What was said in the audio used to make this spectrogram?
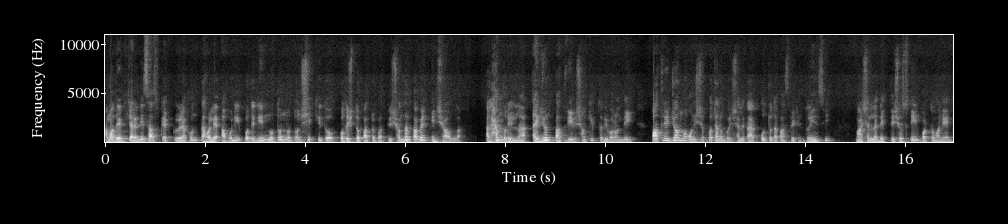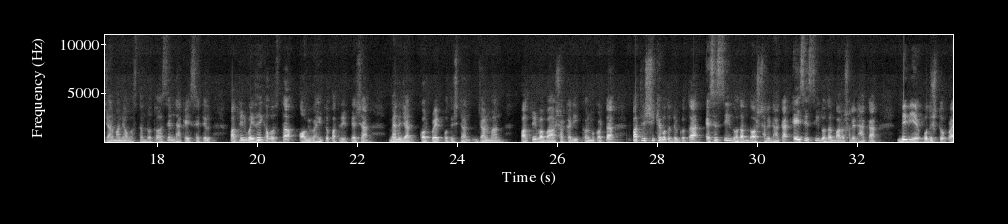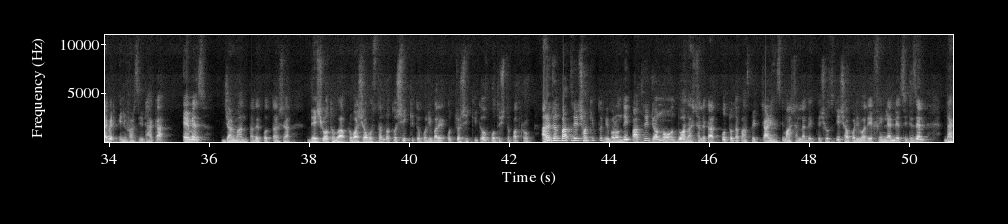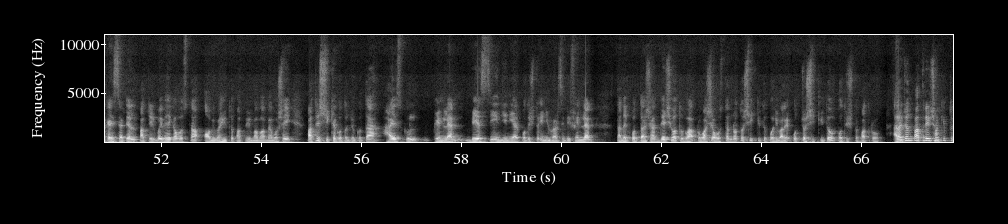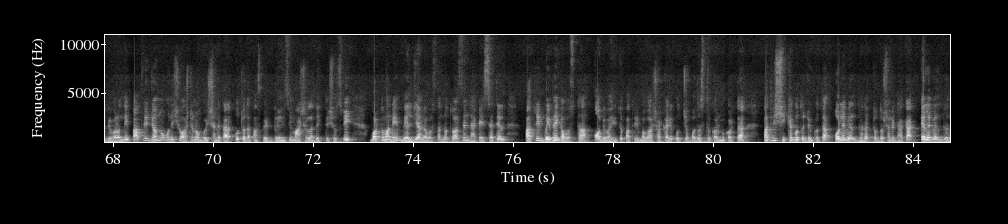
আমাদের চ্যানেলটি সাবস্ক্রাইব করে রাখুন, তাহলে আপনি প্রতিদিন নতুন নতুন শিক্ষিত, প্রতিষ্ঠিত পাত্রপাত্রীর সন্ধান পাবেন, ইনশাআল্লাহ। আলহামদুলিল্লাহ, একজন পাত্রীর সংক্ষিপ্ত বিবরণ দিই। পাত্রীর জন্ম উনিশশো পঁচানব্বই সালে, তার উচ্চতা পাঁচ ফিট দুই ইঞ্চি। মার্শাল্লাহ দেখতে সুশ্রী, বর্তমানে জার্মানি অবস্থানরত আছেন, ঢাকায় সেটেল। পাত্রীর বৈবাহিক অবস্থা, অবিবাহিত পাত্রীর পেশা, ম্যানেজার, কর্পোরেট প্রতিষ্ঠান, জার্মান। পাত্রীর বাবা সরকারি কর্মকর্তা পাত্রীর শিক্ষাগত যোগ্যতা এসএসসি দু হাজার দশ সালে ঢাকা, এইচএসসি দু সালে ঢাকা, বিবিএ প্রতিষ্ঠিত private university Dhaka, MS German, তাদের প্রত্যাশা দেশীয় অথবা প্রবাসী অবস্থানরত শিক্ষিত পরিবারের উচ্চশিক্ষিত প্রতিষ্ঠিত পাত্র। আরেকজন পাত্রীর সংক্ষিপ্ত বিবরণ দিই। পাত্রীর জন্ম দু হাজার সালে, তার উচ্চতা পাঁচ ফিট চার ইঞ্চি মার্শাল্লাহ দেখতে সুশ্রী সপরিবারে ফিনল্যান্ডের সিটিজেন। ঢাকায় সেটেল, পাত্রীর বৈবাহিক অবস্থা, অবিবাহিত পাত্রীর বাবা ব্যবসায়ী, পাত্রীর শিক্ষাগত যোগ্যতা, high school Finland BSc engineer প্রতিষ্ঠিত ইউনিভার্সিটি ফিনল্যান্ড তাদের প্রত্যাশা দেশে অথবা প্রবাসী অবস্থানরত শিক্ষিত পরিবারের উচ্চ শিক্ষিত প্রতিষ্ঠিত পাত্র। আরেকজন পাত্রীর সংক্ষিপ্ত বিবরণ দিই। পাত্রীর জন্ম উনিশশো অষ্টানব্বই সালে। তার উচ্চতা পাঁচ ফিট দুই ইঞ্চি। মার্শাল্লাহ দেখতে সুশ্রী। বর্তমানে বেলজিয়ামে অবস্থানরত আছেন। ঢাকায় সেটেল। পাত্রীর বৈবাহিক অবস্থা অবিবাহিত। পাত্রীর বাবা সরকারি উচ্চ পদস্থ কর্মকর্তা। পাত্রীর শিক্ষাগত যোগ্যতা ও লেভেল দু হাজার চোদ্দ সালে ঢাকা। এ লেভেল দু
